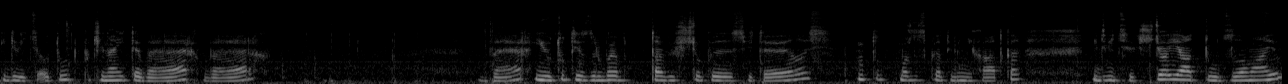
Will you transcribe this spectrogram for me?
І дивіться, отут починаєте вверх, вверх, вверх. І отут я зробив так, щоб е, світилось. Ну, тут можна сказати міні-хатка. І дивіться, якщо я тут зламаю,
